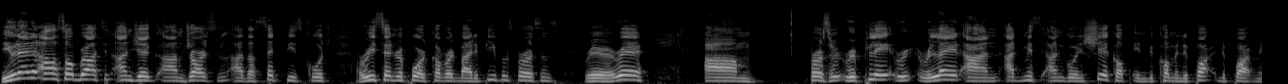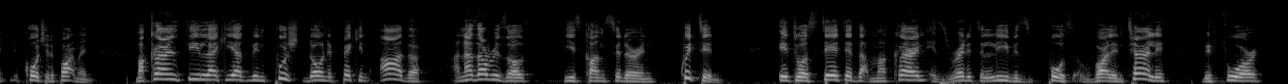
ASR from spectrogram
the United also brought in Andre um, as a set piece coach. A recent report covered by the People's Persons, Ray Ray, um, person replay, re relayed and admits ongoing shake-up in becoming the part, department, the coaching department. McClaren feel like he has been pushed down the pecking order and as a result, he is considering quitting. It was stated that McClaren is ready to leave his post voluntarily before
